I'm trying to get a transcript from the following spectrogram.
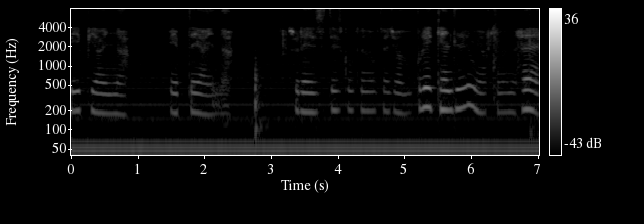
Bip yayınla. Web'de yayınla. Şuraya siteskokta.com Buraya kendileri mi yapsın? He.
